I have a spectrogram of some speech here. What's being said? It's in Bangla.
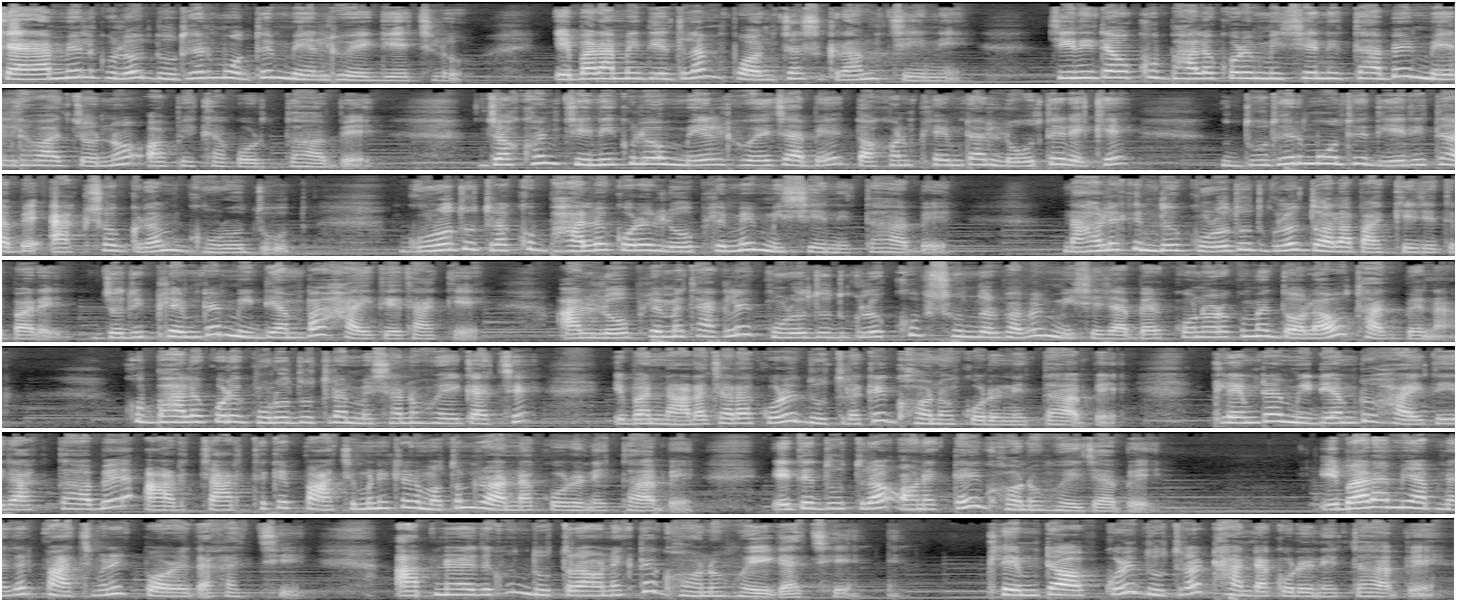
ক্যারামেলগুলো দুধের মধ্যে মেল্ট হয়ে গিয়েছিল। এবার আমি দিয়ে দিলাম পঞ্চাশ গ্রাম চিনি। চিনিটাও খুব ভালো করে মিশিয়ে নিতে হবে মেল্ট হওয়ার জন্য অপেক্ষা করতে হবে। যখন চিনিগুলো মেল্ট হয়ে যাবে, তখন ফ্লেমটা লোতে রেখে দুধের মধ্যে দিয়ে দিতে হবে একশো গ্রাম গুঁড়ো দুধ। গুঁড়ো দুধটা খুব ভালো করে লো ফ্লেমে মিশিয়ে নিতে হবে। নাহলে কিন্তু গুঁড়ো দুধগুলো দলা পাকিয়ে যেতে পারে, যদি ফ্লেমটা মিডিয়াম বা হাইতে থাকে। আর লো ফ্লেমে থাকলে গুঁড়ো দুধগুলো খুব সুন্দরভাবে মিশে যাবে, আর কোনো রকমের দলাও থাকবে না। খুব ভালো করে গুঁড়ো দুধটা মেশানো হয়ে গেছে। এবার নাড়াচাড়া করে দুধটাকে ঘন করে নিতে হবে। ফ্লেমটা মিডিয়াম টু হাইতেই রাখতে হবে আর চার থেকে পাঁচ মিনিটের মতন রান্না করে নিতে হবে। এতে দুধটা অনেকটাই ঘন হয়ে যাবে। এবার আমি আপনাদের পাঁচ মিনিট পরে দেখাচ্ছি। আপনারা দেখুন দুধটা অনেকটা ঘন হয়ে গেছে। ফ্লেমটা অফ করে দুধটা ঠান্ডা করে নিতে হবে।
